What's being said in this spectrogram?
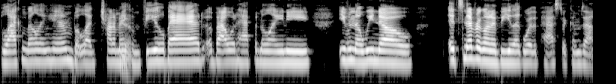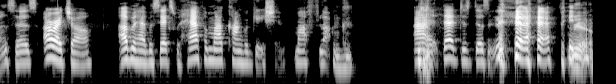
blackmailing him but like trying to make Yeah. him feel bad about what happened to laney even though we know it's never going to be like where the pastor comes out and says all right y'all i've been having sex with half of my congregation my flock Mhm. I that just doesn't happen yeah.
